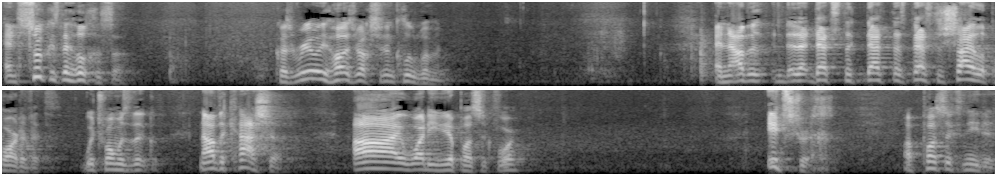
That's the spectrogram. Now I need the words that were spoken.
and Sukkot is the Hilchasa. Because really, Ha'ezrach should include women. And now the, that, that's, the, that, that's, that's the Shaila part of it. Which one was the. Now the Kasha. I, what do you need a Pasuk for? Itzrich. A Pasuk's needed.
